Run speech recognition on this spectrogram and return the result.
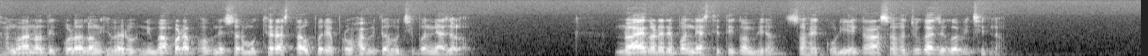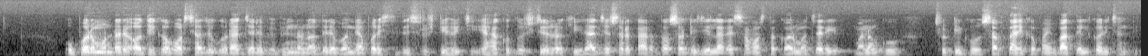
ଧନୁଆ ନଦୀ କୂଳ ଲଙ୍ଘିବାରୁ ନିମାପଡ଼ା ଭୁବନେଶ୍ୱର ମୁଖ୍ୟ ରାସ୍ତା ଉପରେ ପ୍ରଭାବିତ ହେଉଛି ବନ୍ୟା ଜଳ। ନୟାଗଡ଼ରେ ବନ୍ୟା ସ୍ଥିତି ଗମ୍ଭୀର ଶହେ କୋଡ଼ିଏ ଗାଁ ସହ ଯୋଗାଯୋଗ ବିଚ୍ଛିନ୍ନ। ଉପରମୁଣ୍ଡରେ ଅଧିକ ବର୍ଷା ଯୋଗୁଁ ରାଜ୍ୟରେ ବିଭିନ୍ନ ନଦୀରେ ବନ୍ୟା ପରିସ୍ଥିତି ସୃଷ୍ଟି ହୋଇଛି। ଏହାକୁ ଦୃଷ୍ଟିରେ ରଖି ରାଜ୍ୟ ସରକାର ଦଶଟି ଜିଲ୍ଲାରେ ସମସ୍ତ କର୍ମଚାରୀମାନଙ୍କୁ ଛୁଟିକୁ ସାପ୍ତାହିକ ପାଇଁ ବାତିଲ କରିଛନ୍ତି।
